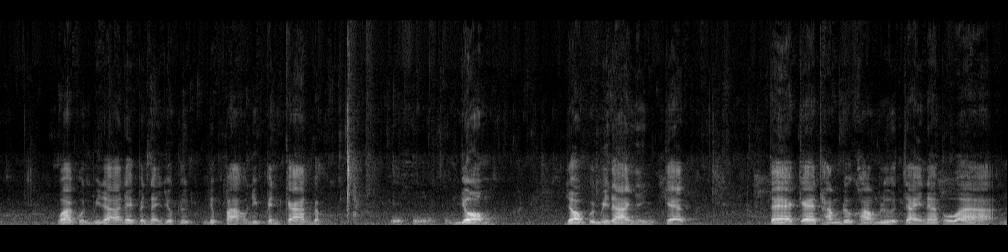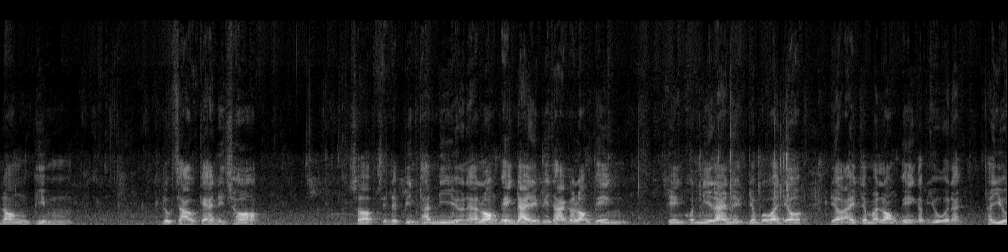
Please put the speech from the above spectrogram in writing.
13 ว่าคุณพิดาได้เป็นนายกหรือหรือเปล่านี่เป็นการแบบ โอ้โห ผมยอม ยอมคุณพิดาจริงแก แต่แกทำด้วยความบริสุทธิ์ใจนะ เพราะว่าน้องพิมพ์ลูกสาวแกนี่ชอบ ชอบศิลปินท่านนี้อยู่นะร้องเพลงได้พี่ทายก็ร้องเพลงเพลงคนนี้ได้เนี่ยยังบอกว่าเดี๋ยวเดี๋ยวไอจะมาร้องเพลงกับยูนะถ้ายู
